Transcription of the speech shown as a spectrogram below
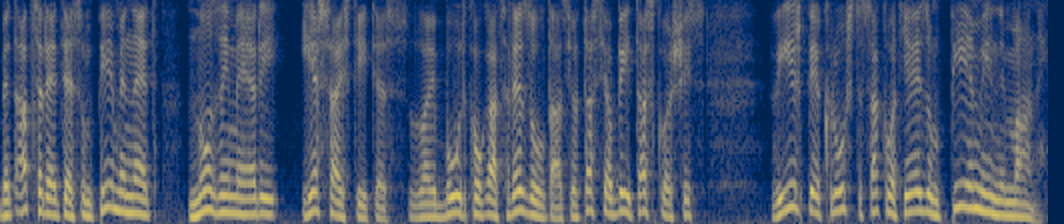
Bet atcerēties un pieminēt nozīmē arī iesaistīties, lai būtu kaut kāds rezultāts, jo tas jau bija tas, ko šis Vīrs pie krusta sakot, Jēzum, piemini mani,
